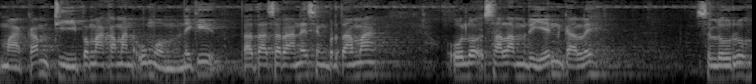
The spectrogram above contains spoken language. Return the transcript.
makam di pemakaman umum niki tata carane yang pertama uluk salam riyen kalih seluruh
